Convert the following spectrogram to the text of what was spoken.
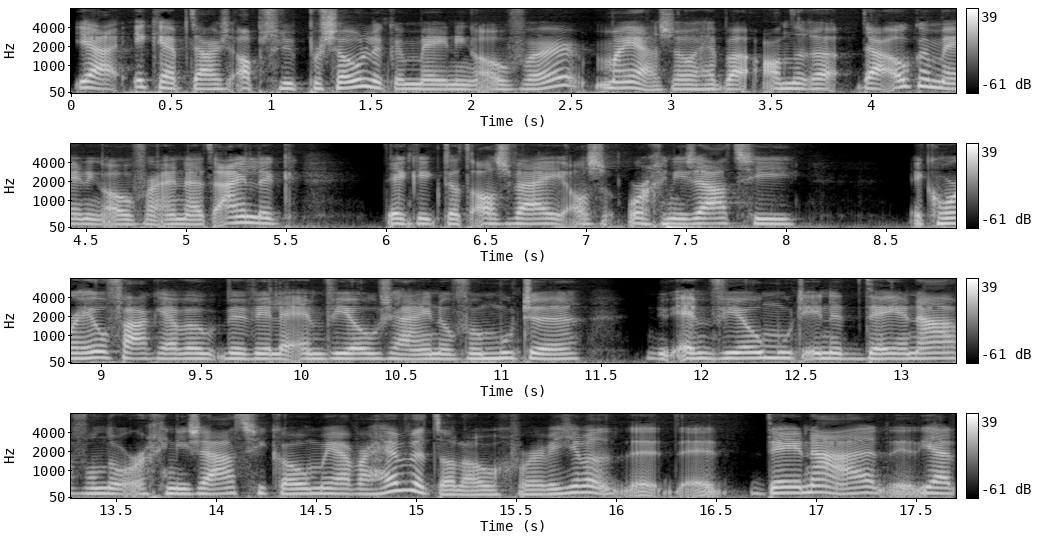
ja, ik heb daar absoluut persoonlijk een mening over. Maar ja, zo hebben anderen daar ook een mening over. En uiteindelijk denk ik dat als wij als organisatie. Ik hoor heel vaak, ja, we, we willen MVO zijn of we moeten. Nu, MVO moet in het DNA van de organisatie komen. Ja, waar hebben we het dan over? Weet je de- DNA, ja,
